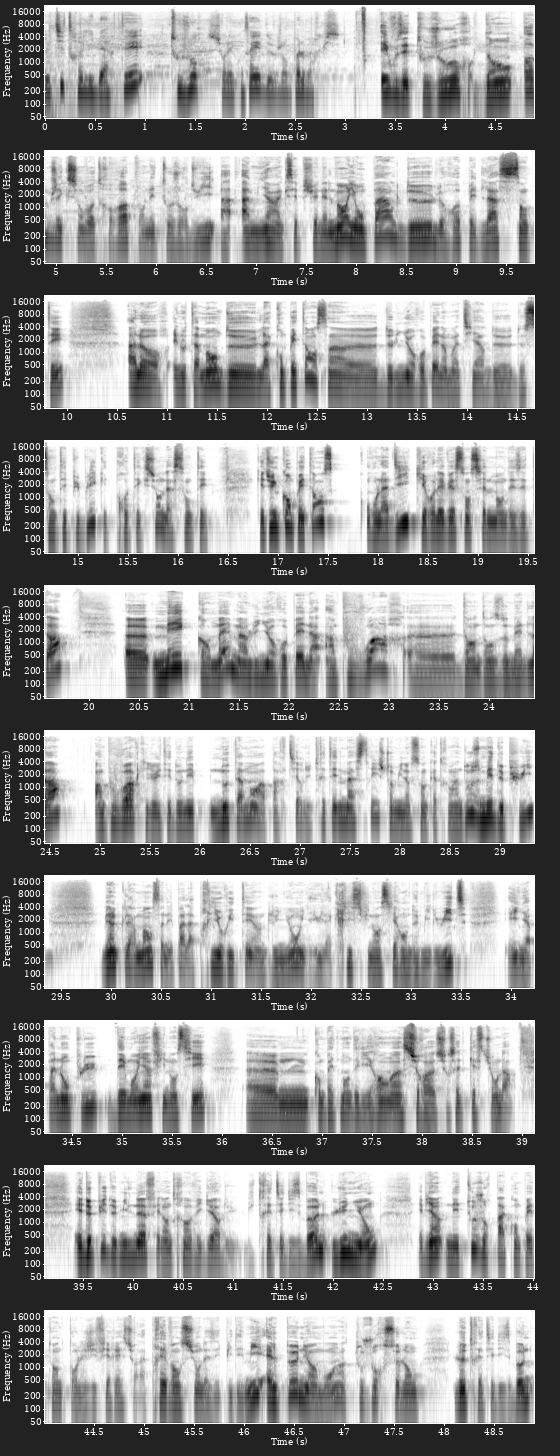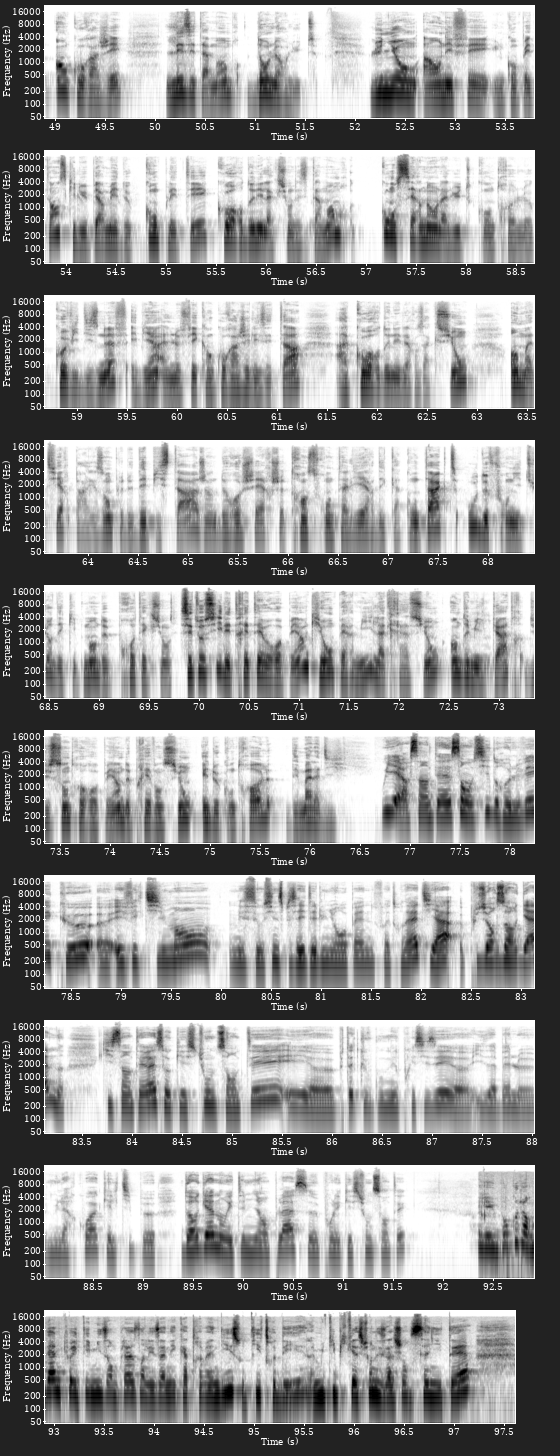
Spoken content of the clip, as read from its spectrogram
le titre Liberté, toujours sur les conseils de Jean-Paul Marcus. Et vous êtes toujours dans Objection Votre Europe. On est aujourd'hui à Amiens exceptionnellement et on parle de l'Europe et de la santé. Alors, et notamment de la compétence hein, euh, de l'Union européenne en matière de, santé publique et de protection de la santé, qui est une compétence, on l'a dit, qui relève essentiellement des États, euh, mais quand même, hein, l'Union européenne a un pouvoir euh, dans, dans, ce domaine-là un pouvoir qui lui a été donné notamment à partir du traité de Maastricht en 1992, mais depuis, bien clairement, ça n'est pas la priorité hein, de l'Union. Il y a eu la crise financière en 2008 et il n'y a pas non plus des moyens financiers euh, complètement délirants hein, sur, euh, sur cette question-là. Et depuis 2009 et l'entrée en vigueur du, traité de Lisbonne, l'Union eh n'est toujours pas compétente pour légiférer sur la prévention des épidémies. Elle peut néanmoins, toujours selon le traité de Lisbonne, encourager les États membres dans leur lutte. L'Union a en effet une compétence qui lui permet de compléter, coordonner l'action des États membres. Concernant la lutte contre le Covid-19, eh elle ne fait qu'encourager les États à coordonner leurs actions en matière, par exemple, de dépistage, hein, de recherche transfrontalière des cas contacts ou de fourniture d'équipements de protection. C'est aussi les traités européens qui ont permis la création, en 2004, du Centre européen de prévention et de contrôle des maladies. Oui, alors c'est intéressant aussi de relever que, euh, effectivement, mais c'est aussi une spécialité de l'Union européenne, il faut être honnête, il y a plusieurs organes qui s'intéressent aux questions de santé et euh, peut-être que vous venez de préciser, euh, Isabelle Muller-Quoi, quel type d'organes ont été mis en place pour les questions de santé? Il y a eu beaucoup d'organes qui ont été mis en place dans les années 90 au titre de la multiplication des agences sanitaires.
